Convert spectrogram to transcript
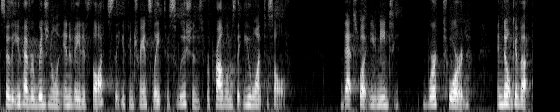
so that you have original and innovative thoughts that you can translate to solutions for problems that you want to solve? That's what you need to work toward. And don't give up.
